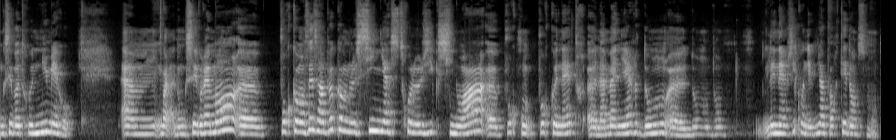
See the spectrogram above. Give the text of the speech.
Donc c'est votre numéro. Euh, voilà, donc c'est vraiment euh, pour commencer, c'est un peu comme le signe astrologique chinois pour, pour connaître la manière dont, l'énergie qu'on est venu apporter dans ce monde.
